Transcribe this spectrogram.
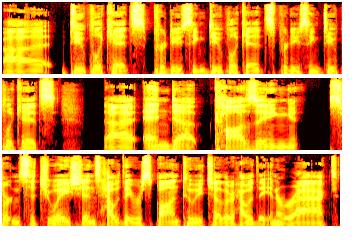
uh, duplicates producing duplicates producing duplicates uh, end up causing certain situations? How would they respond to each other? How would they interact?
